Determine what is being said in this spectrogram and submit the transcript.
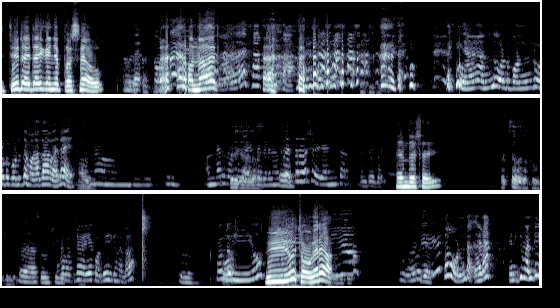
ഇച്ചിരി ടൈറ്റ് ആയി കഴിഞ്ഞാൽ പ്രശ്നമാവും ഒന്നാമത്. ഞാൻ അന്ന് കൊണ്ട് പണ്ട് കൊണ്ട് കൊടുത്ത മാതാവ് അല്ലേ എത്ര വർഷമായി? രണ്ട്. രണ്ട് വർഷമായി കൊച്ചതൊക്കെ സൂക്ഷിക്കും. അയ്യോ. ചൊകര ഉണ്ട്. എടാ എനിക്ക് വണ്ടി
